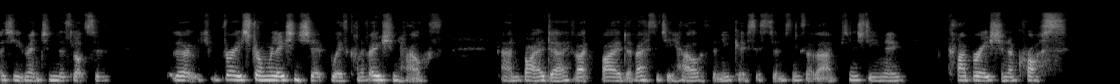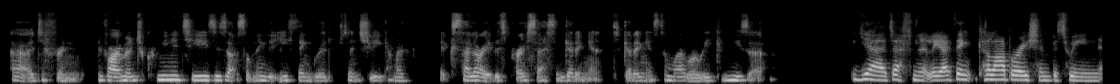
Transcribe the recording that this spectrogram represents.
as you mentioned, there's lots of very strong relationship with kind of ocean health and biodiversity health and ecosystems, things like that. Potentially, you know, collaboration across uh, different environmental communities. Is that something that you think would potentially kind of accelerate this process and getting it getting it somewhere where we can use it. Yeah definitely. I think collaboration between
